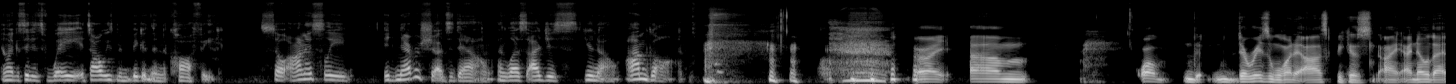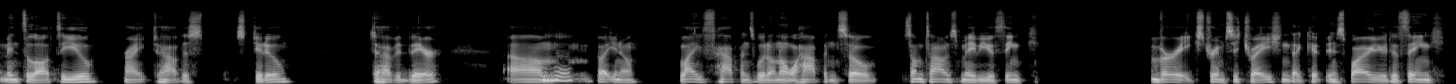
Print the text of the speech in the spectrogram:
And like I said, it's way it's always been bigger than the coffee. So honestly, it never shuts down unless I just, you know, I'm gone. All right. Um well, the, the reason why I ask because I, I know that meant a lot to you, right? To have this studio, to have it there. Um, mm-hmm. But you know, life happens. We don't know what happens. So sometimes maybe you think very extreme situation that could inspire you to think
